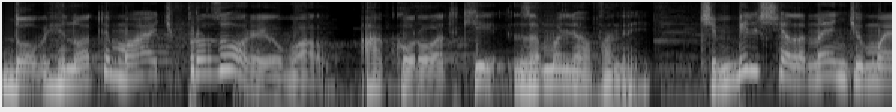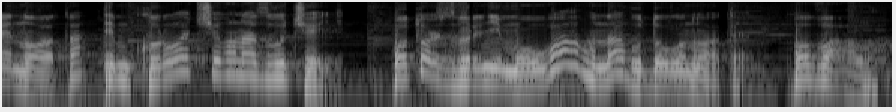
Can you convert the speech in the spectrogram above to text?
Довгі ноти мають прозорий овал, а короткі замальований. Чим більше елементів має нота, тим коротше вона звучить. Отож звернімо увагу на будову ноти. Овал.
